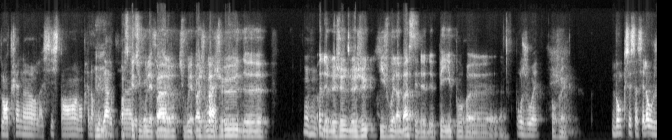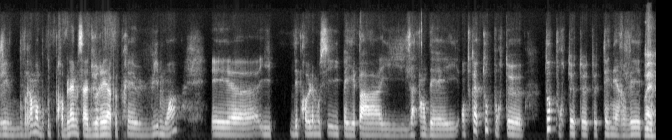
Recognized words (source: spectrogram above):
l'entraîneur, l'assistant, l'entraîneur des hmm. gardiens. Parce que tu voulais pas, tu voulais pas jouer le jeu de, mhm. le jeu, le jeu qui jouait là-bas, c'est de, payer pour euh, pour jouer. Pour jouer. Donc c'est ça, c'est là où j'ai eu vraiment beaucoup de problèmes. Ça a duré à peu près huit mois et euh, des problèmes aussi, ils payaient pas, ils attendaient, en tout cas tout pour te tout pour te t'énerver, te, ouais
